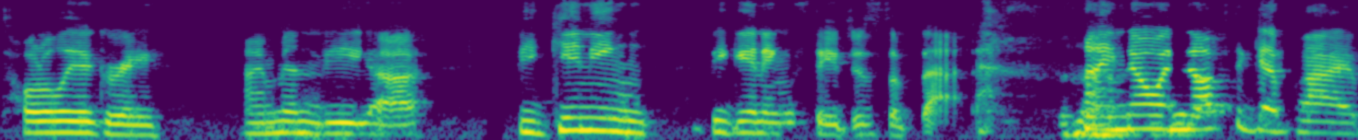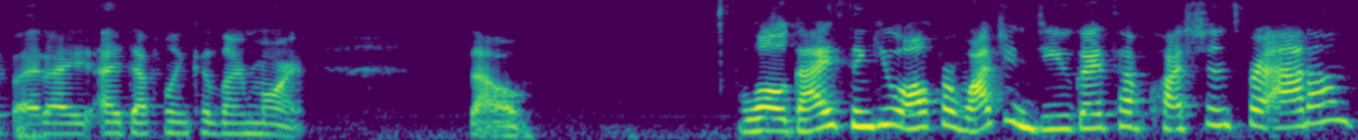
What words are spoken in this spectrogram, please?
Totally agree. I'm in the uh, beginning beginning stages of that. I know enough to get by, but I, I definitely could learn more. So, well, guys, thank you all for watching. Do you guys have questions for Adam?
